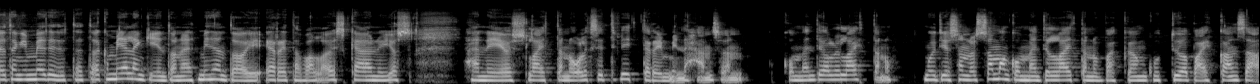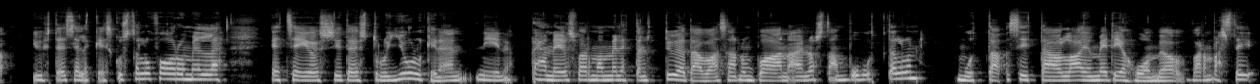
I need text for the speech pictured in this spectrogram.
jotenkin mietityttää, että aika mielenkiintoinen, että miten toi eri tavalla olisi käynyt, jos hän ei olisi laittanut, oliko se Twitterin, minne hän sen kommentin oli laittanut. Mutta jos hän olisi saman kommentin laittanut vaikka jonkun työpaikkansa yhteiselle keskustelufoorumille, että se ei olisi siitä jos tullut julkinen, niin hän ei olisi varmaan menettänyt työtä, vaan saanut vaan ainoastaan puhuttelun. Mutta sitten tämä laaja mediahuomio varmasti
